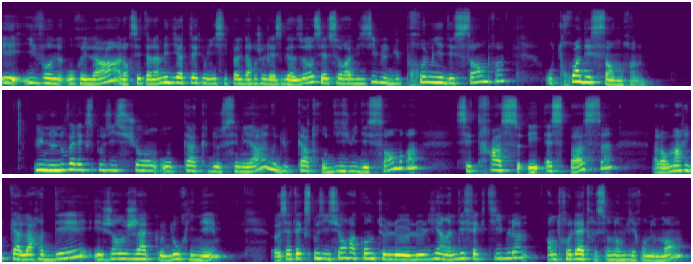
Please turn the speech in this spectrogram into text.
et Yvonne Aurella. Alors c'est à la médiathèque municipale d'Argelès-Gazos et elle sera visible du 1er décembre au 3 décembre. Une nouvelle exposition au CAC de Séméag du 4 au 18 décembre, c'est Traces et Espaces. Alors Marika Lardet et Jean-Jacques Laurinet. Euh, cette exposition raconte le, le lien indéfectible entre l'être et son environnement.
